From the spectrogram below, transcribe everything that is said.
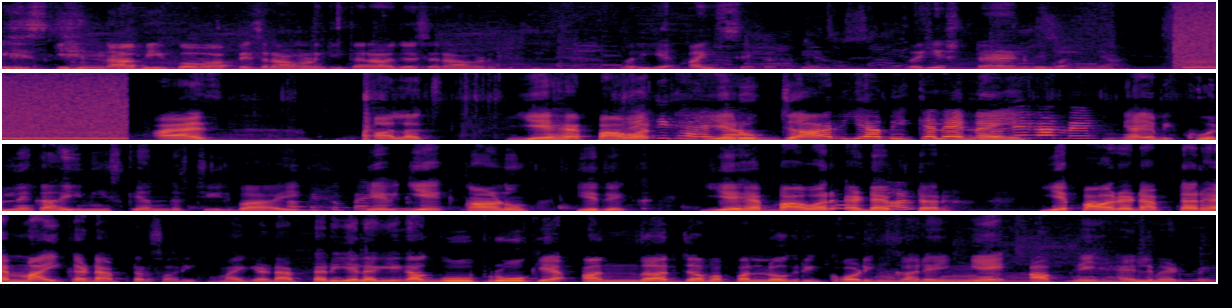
इसकी नाभि को वापस रावण की तरह जैसे रावण की और ये ऐसे कर दिया। तो ये स्टैंड भी बन गया। अलग। ये है पावर ये रुक जा रही है अभी के लिए नहीं। अभी खोलने का ही नहीं इसके अंदर चीज़ भाई तो ये ये काणू ये देख ये है पावर अडेप्टर ये पावर अडेप्टर है mic adapter sorry mic adapter ये लगेगा गोप्रो के अंदर जब अपन लोग रिकॉर्डिंग करेंगे अपने हेलमेट पे।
